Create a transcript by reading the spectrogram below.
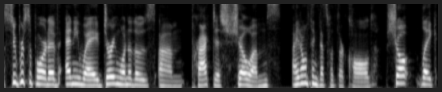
super supportive. Anyway, during one of those um, practice show-ums, I don't think that's what they're called. Show like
